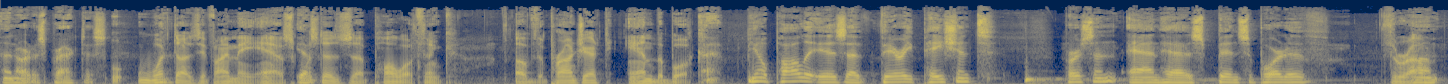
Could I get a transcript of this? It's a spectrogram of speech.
an artist practice. What does, if I may ask, Yes. what does uh, Paula think of the project and the book? You know, Paula is a very patient person and has been supportive. Throughout. Um,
